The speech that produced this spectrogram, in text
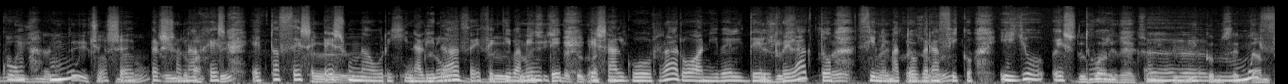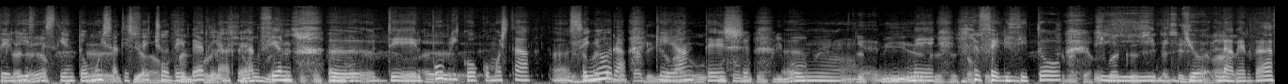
con muchos eh, personajes, entonces es una originalidad, efectivamente, es algo raro a nivel del relato cinematográfico. y yo estoy eh, muy feliz, me siento muy satisfecho de ver la reacción eh, del público como esta señora que antes me felicitó y yo la verdad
